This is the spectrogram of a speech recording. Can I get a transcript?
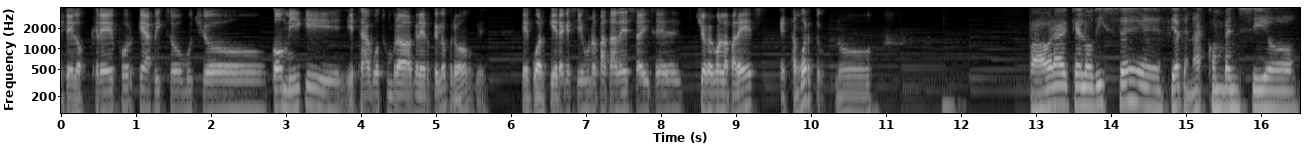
te los crees porque has visto mucho cómic y, estás acostumbrado a creértelo, pero vamos, que, que cualquiera que siga una pata de esa y se choca con la pared está muerto. No, pues ahora que lo dice, fíjate, me has convencido.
